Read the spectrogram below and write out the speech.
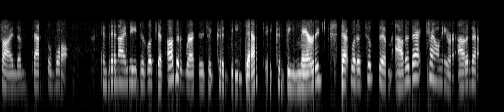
find them, that's a wall and then I need to look at other records. It could be death, it could be marriage that would have took them out of that county or out of that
